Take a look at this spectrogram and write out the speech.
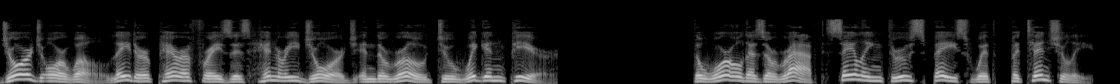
George Orwell later paraphrases Henry George in The Road to Wigan Pier. The world is a raft sailing through space with, potentially,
